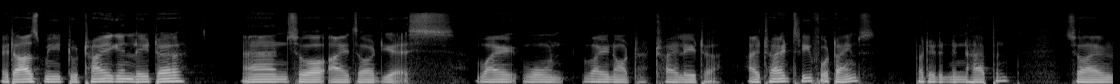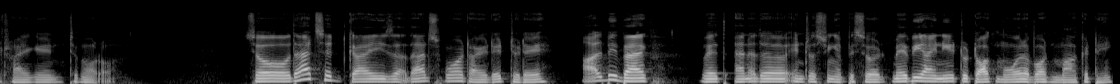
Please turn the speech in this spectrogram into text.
It asked me to try again later and so I thought yes why won't why not try later? I tried 3 4 times but it didn't happen so I will try again tomorrow. So that's it guys. Uh, that's what I did today. I'll be back with another interesting episode. Maybe I need to talk more about marketing.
